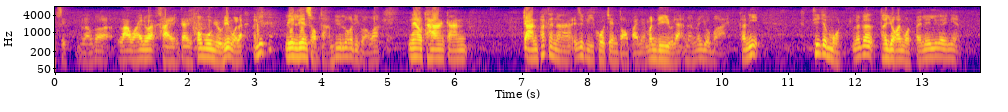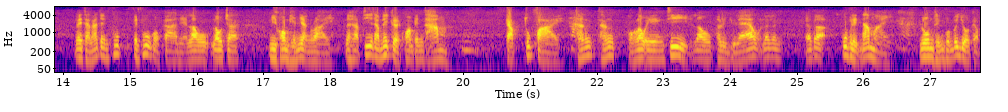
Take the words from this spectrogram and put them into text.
2560 เราก็เล่าไว้ด้วยว่าใครแต่ข้อมูลอยู่ที่หมดแล้ว อันนี้เรียนเรียนสอบถามพี่วิโรจน์ดีกว่าว่า แนวทางการการพัฒนา SCP โคเจนต่อไปเนี่ยมันดีอยู่แล้วนะนโยบาย คราวนี้ที่จะหมดแล้วก็ทยอยหมดไปเรื่อยๆเนี่ย ในฐานะเป็นผู้เป็นผู้ประกอบการเนี่ยเราเราจะมีความเห็นอย่างไรนะครับ ที่จะทำให้เกิดความเป็นธรรมอืมกับทุกฝ่ายค่ะ ทั้งทั้งของเราเองที่เราผลิตอยู่แล้ว แล้วก็แล้วก็ผู้ผลิตหน้าใหม่ ค่ะ รวมถึงผลประโยชน์กับ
